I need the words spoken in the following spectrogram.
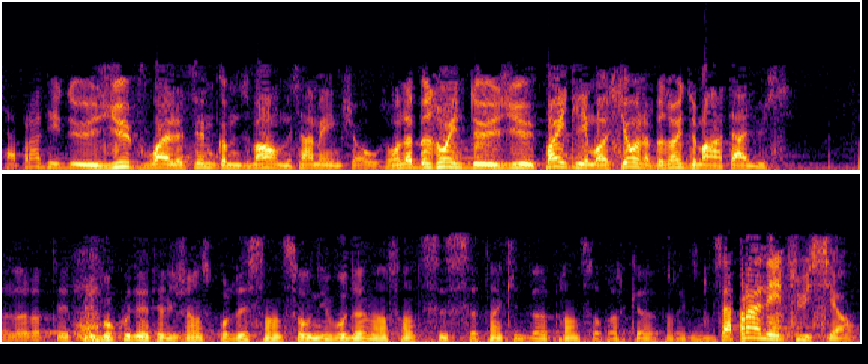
ça prend tes deux yeux pour voir le film comme du monde, mais c'est la même chose. On a besoin de deux yeux. Pas avec l'émotion, on a besoin du mental aussi. Ça leur a peut-être pris beaucoup d'intelligence pour descendre ça au niveau d'un enfant de 6-7 ans qui devait apprendre ça par cœur, par exemple. Ça prend l'intuition.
